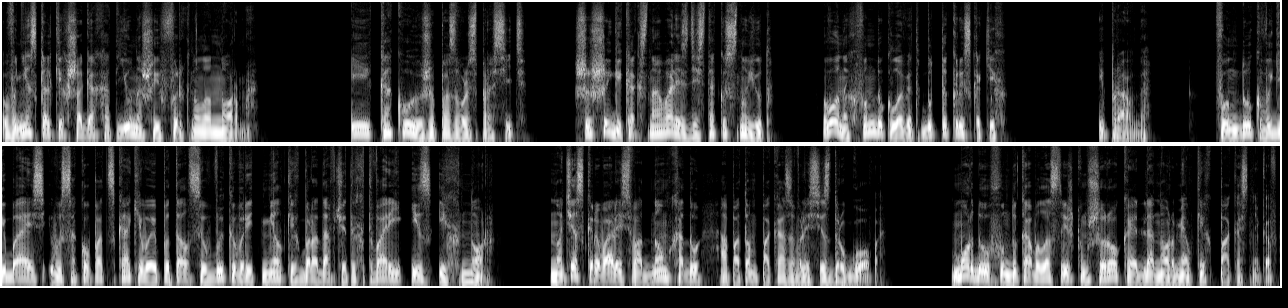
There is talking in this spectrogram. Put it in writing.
В нескольких шагах от юношей фыркнула Норма. «И какую же, позволь спросить? Шишиги как сновали здесь, так и снуют. Вон их фундук ловит, будто крыс каких». И правда. Фундук, выгибаясь и высоко подскакивая, пытался выковырить мелких бородавчатых тварей из их нор. Но те скрывались в одном ходу, а потом показывались из другого. Морда у фундука была слишком широкая для нор мелких пакостников,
